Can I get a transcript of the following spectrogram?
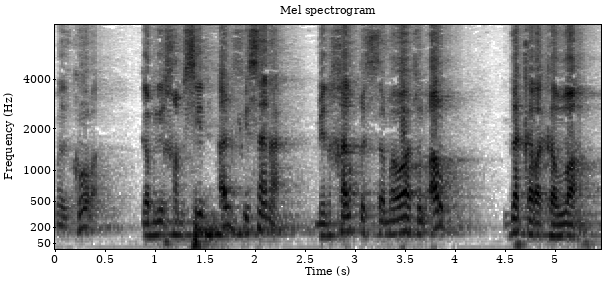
مذكورا قبل خمسين ألف سنة من خلق السماوات والأرض ذكرك الله.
